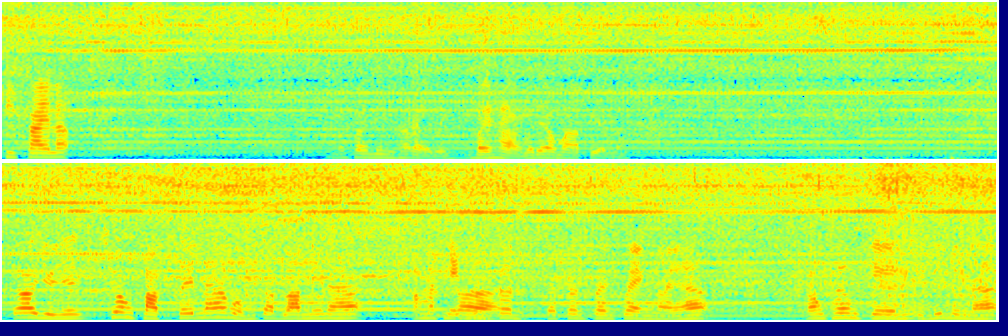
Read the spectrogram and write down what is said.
ปิดไฟแล้ว ไม่ค่อยนิ่งเท่าไหร่เลย ใบห่างไม่ได้เอามาเปลี่ยนนะ ก็อยู่ในช่วงปรับเซตนะครับผมกับลำนี้นะฮะ เอามาเทสก็เบื้องต้น จะแกว่งๆหน่อยฮะ ต้องเพิ่มเกณฑ์อีกนิดนึงนะฮะ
